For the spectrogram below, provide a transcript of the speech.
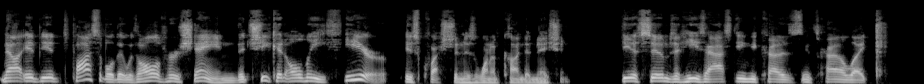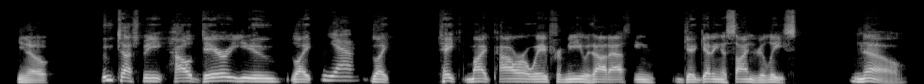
Now it, it's possible that with all of her shame that she can only hear his question as one of condemnation. She assumes that he's asking because it's kind of like, you know, who touched me? How dare you like, yeah, like take my power away from me without asking, get, getting a signed release? No,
